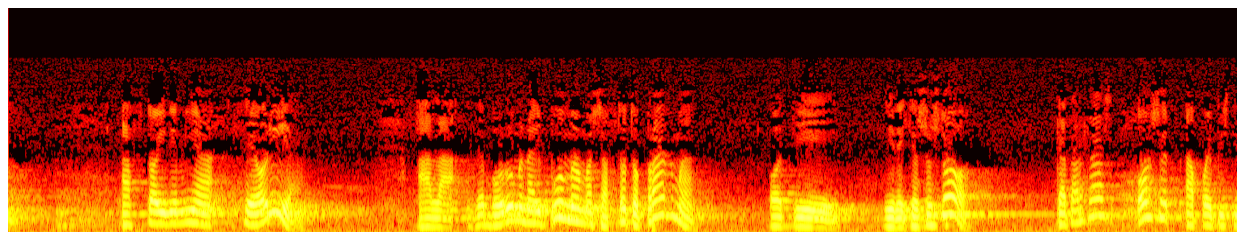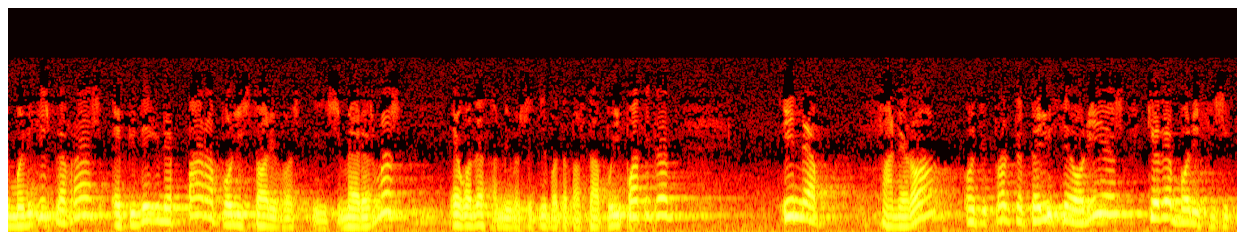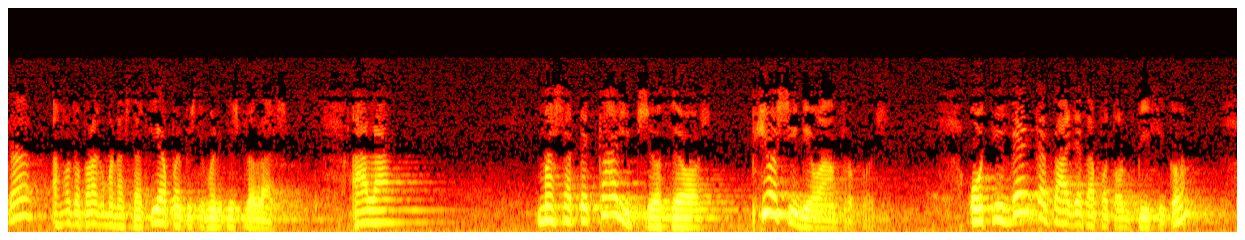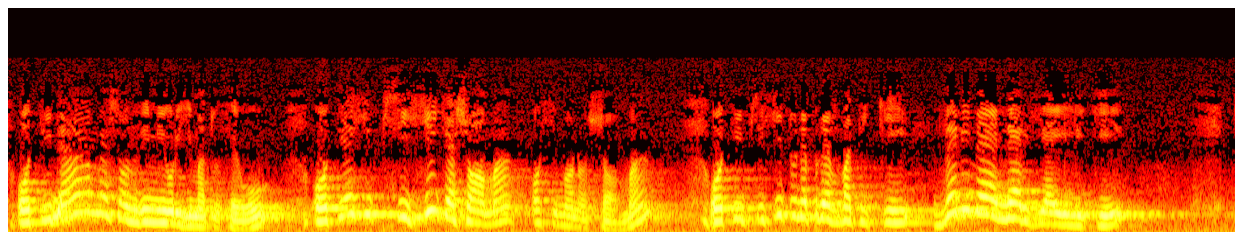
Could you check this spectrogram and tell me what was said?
αυτό είναι μια θεωρία. Αλλά δεν μπορούμε να υπούμε όμως αυτό το πράγμα ότι είναι και σωστό. Καταρχάς όσο από επιστημονικής πλευράς επειδή έγινε πάρα πολύ θόρυβος στις μέρες μας εγώ δεν θα μείνω σε τίποτα από αυτά που υπόθηκαν είναι φανερό ότι πρόκειται περί θεωρίας και δεν μπορεί φυσικά αυτό το πράγμα να σταθεί από επιστημονικής πλευράς. Αλλά μας απεκάλυψε ο Θεός ποιος είναι ο άνθρωπος. Ότι δεν κατάγεται από τον πίθηκο ότι είναι άμεσον δημιούργημα του Θεού ότι έχει ψυχή και σώμα όχι μόνο σώμα ότι η ψυχή του είναι πνευματική δεν είναι ενέργεια υλική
